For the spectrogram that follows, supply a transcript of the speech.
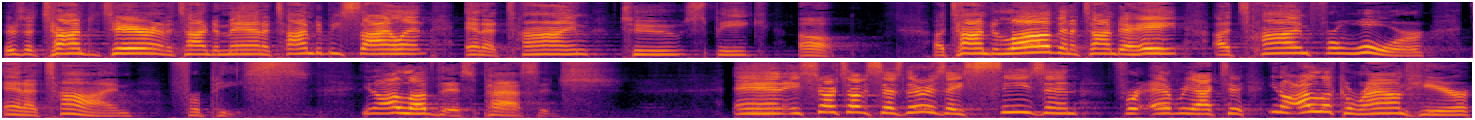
There's a time to tear and a time to mend, a time to be silent and a time to speak up a time to love and a time to hate, a time for war and a time for peace. You know, I love this passage. And he starts off, and says, There is a season for every activity. You know, I look around here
